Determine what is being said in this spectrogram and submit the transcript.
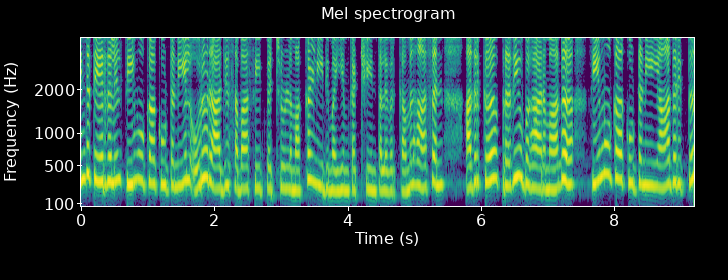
இந்த தேர்தலில் திமுக கூட்டணியில் ஒரு ராஜ்யசபா சீட் பெற்றுள்ள மக்கள் நீதி மய்யம் கட்சியின் தலைவர் கமல்ஹாசன் அதற்கு பிரதி உபகாரமாக திமுக கூட்டணியை ஆதரித்து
